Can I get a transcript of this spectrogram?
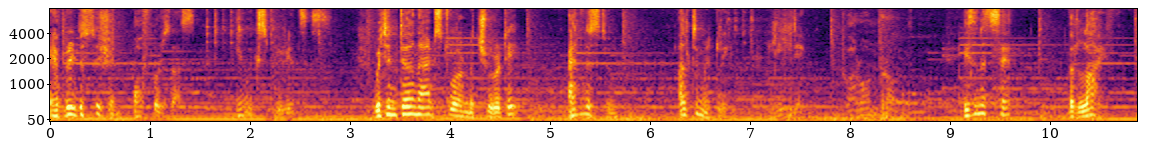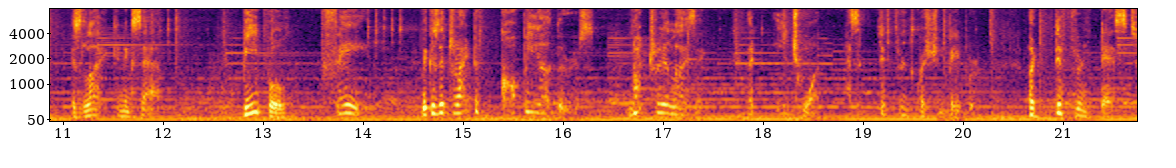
Every decision offers us new experiences, which in turn adds to our maturity and wisdom, ultimately leading to our own growth. Isn't it said that life is like an exam? People fail because they try to copy others, not realizing that each one has a different question paper, a different test.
